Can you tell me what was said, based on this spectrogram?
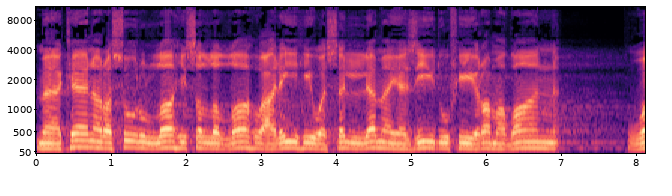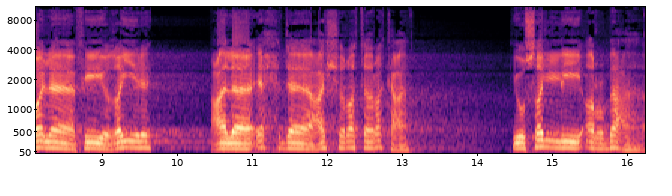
ما كان رسول الله صلى الله عليه وسلم يزيد في رمضان ولا في غيره على إحدى عشرة ركعة. يصلي اربعا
